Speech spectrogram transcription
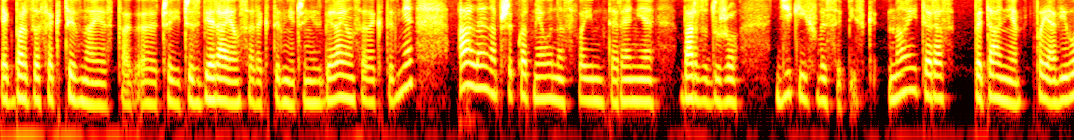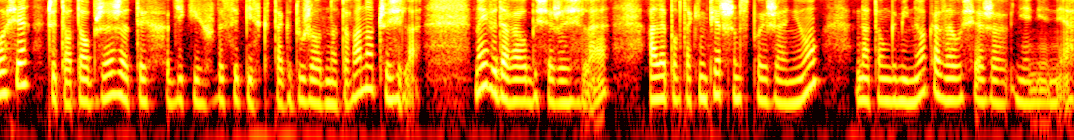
jak bardzo efektywna jest, ta, e, czyli czy zbierają selektywnie, czy nie zbierają selektywnie, ale na przykład miały na swoim terenie bardzo dużo dzikich wysypisk. No i teraz pytanie pojawiło się, czy to dobrze, że tych dzikich wysypisk tak dużo odnotowano, czy źle. No i wydawałoby się, że źle, ale po takim pierwszym spojrzeniu na tą gminę okazało się, że nie, nie, nie.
